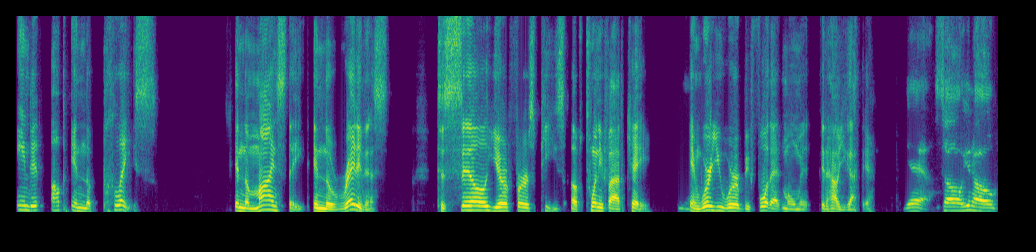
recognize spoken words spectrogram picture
ended up in the place in the mind state, in the readiness to sell your first piece of 25K yeah. and where you were before that moment and how you got there. Yeah. So, you know,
